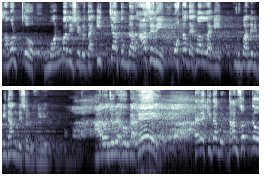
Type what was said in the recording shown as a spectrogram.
সামর্থ্য, মন মানসিকতা, ইচ্ছা তোমরার আসেনি, ওটা দেখবার লাগি কুরবানির বিধান দিছন কি আরও জোরে হোক হে তাহলে কিতাব, দান সত্ত্বেও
